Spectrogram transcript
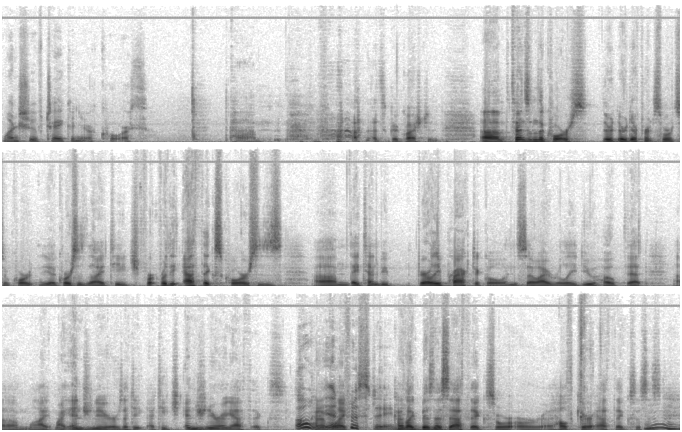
once you've taken your course? Um, that's a good question. Um, depends on the course. There, there are different sorts of cour- you know, courses that I teach. For, for the ethics courses, um, they tend to be fairly practical, and so I really do hope that um, my, my engineers, I, te- I teach engineering ethics. Oh, kind of Like, kind of like business ethics or, or uh, healthcare ethics. This is Hmm.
